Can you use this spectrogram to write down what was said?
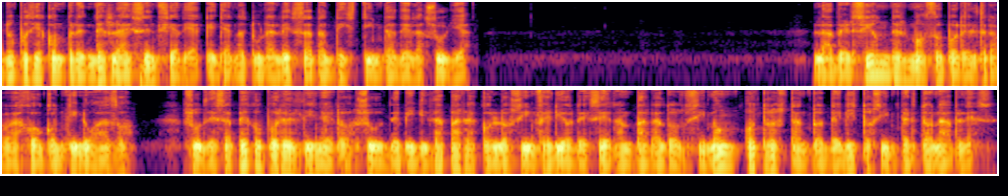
no podía comprender la esencia de aquella naturaleza tan distinta de la suya. La aversión del mozo por el trabajo continuado, su desapego por el dinero, su debilidad para con los inferiores eran para don Simón otros tantos delitos imperdonables.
